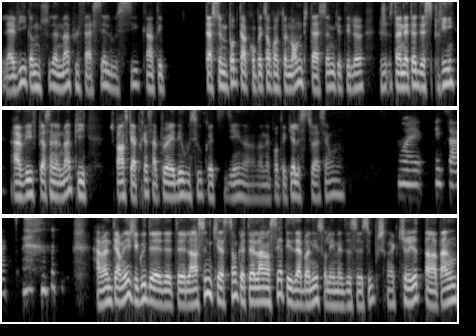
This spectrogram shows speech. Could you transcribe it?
la vie est comme soudainement plus facile aussi quand tu n'assumes pas que tu es en compétition contre tout le monde, puis tu assumes que tu es là. C'est un état d'esprit à vivre personnellement. Puis je pense qu'après, ça peut aider aussi au quotidien dans n'importe quelle situation. Oui, exact. Avant de terminer, j'ai le goût de, te lancer une question que tu as lancée à tes abonnés sur les médias sociaux. Puis je serais curieux de t'entendre.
